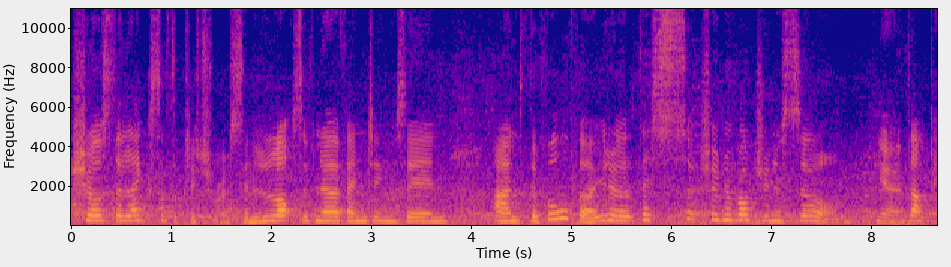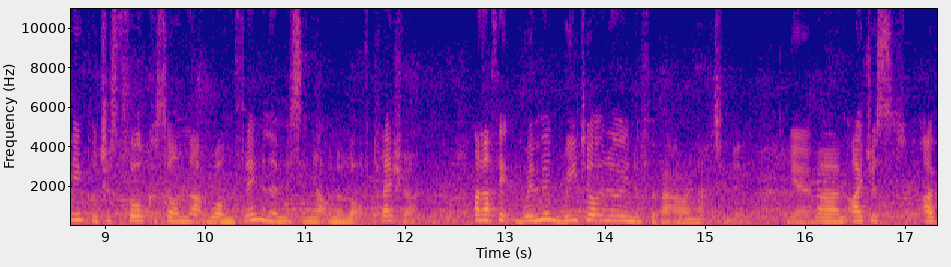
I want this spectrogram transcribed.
shows the legs of the clitoris and lots of nerve endings in. And the vulva, you know, there's such an erogenous zone Yeah. that people just focus on that one thing and they're missing out on a lot of pleasure. And I think women, we don't know enough about our anatomy. yeah. Um, I just, I've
